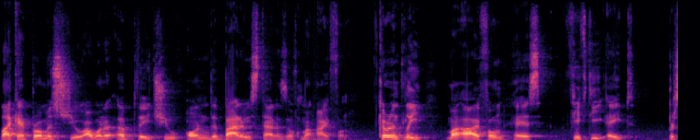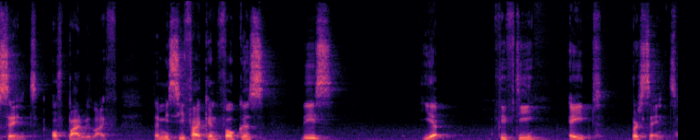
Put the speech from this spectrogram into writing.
like I promised you, I want to update you on the battery status of my iPhone. Currently, my iPhone has 58% of battery life. Let me see if I can focus this yeah, 58%.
